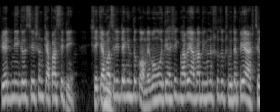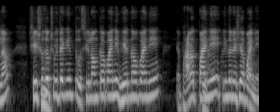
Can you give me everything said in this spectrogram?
ট্রেড নেগোসিয়েশন ক্যাপাসিটি সেই ক্যাপাসিটিটা কিন্তু কম এবং ঐতিহাসিকভাবে আমরা বিভিন্ন সুযোগ সুবিধা পেয়ে আসছিলাম। সেই সুযোগ সুবিধা কিন্তু শ্রীলঙ্কাও পায়নি ভিয়েতনামও পায়নি ভারত পায়নি ইন্দোনেশিয়াও পায়নি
